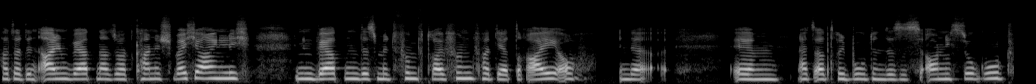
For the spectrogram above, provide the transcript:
hat halt in allen Werten, also hat keine Schwäche eigentlich in den Werten. Das mit 535 hat ja 3 auch in der ähm, als Attribut und das ist auch nicht so gut.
